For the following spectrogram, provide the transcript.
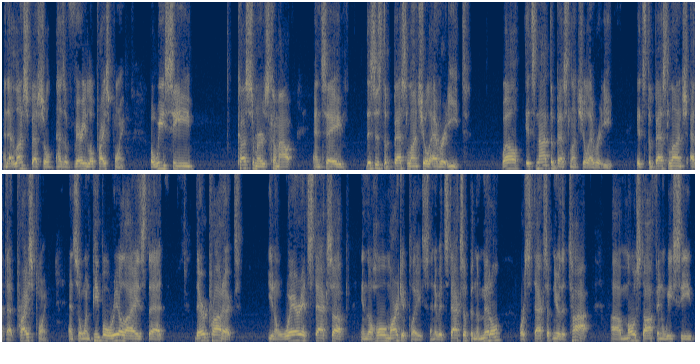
And that lunch special has a very low price point. But we see customers come out and say, this is the best lunch you'll ever eat. Well, it's not the best lunch you'll ever eat. It's the best lunch at that price point. And so when people realize that their product, you know, where it stacks up in the whole marketplace, and if it stacks up in the middle or stacks up near the top, uh, most often we see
